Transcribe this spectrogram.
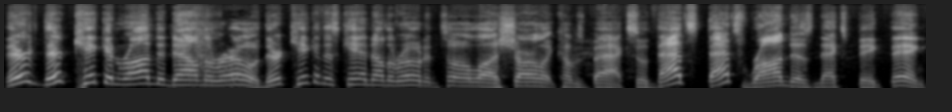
They're they're kicking Ronda down the road. They're kicking this can down the road until uh, Charlotte comes back. So that's that's Ronda's next big thing.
